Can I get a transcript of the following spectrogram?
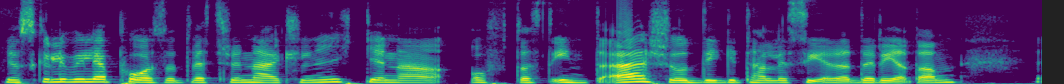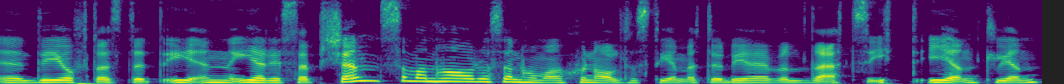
Jag skulle vilja påstå att veterinärklinikerna oftast inte är så digitaliserade redan. Eh, det är oftast ett, en e-recepttjänst som man har och sen har man journalsystemet och det är väl that's it egentligen.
